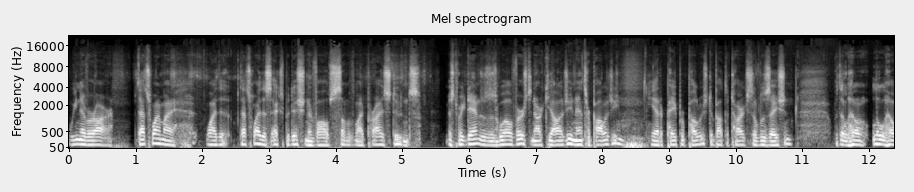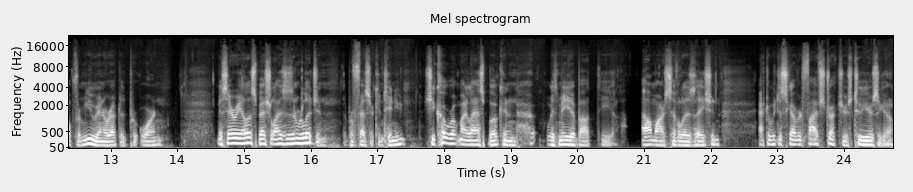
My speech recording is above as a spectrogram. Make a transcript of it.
We never are. That's why my why the, that's why this expedition involves some of my prize students. Mr. McDaniels is well versed in archaeology and anthropology. He had a paper published about the Targ civilization. With a little help from you, interrupted Warren. Miss Ariella specializes in religion, the professor continued. She co wrote my last book and with me about the Almar civilization after we discovered five structures two years ago.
